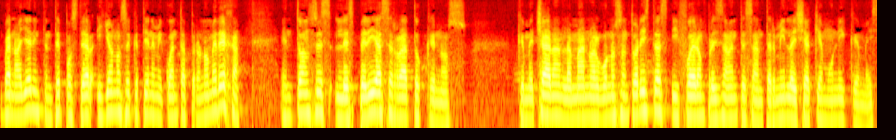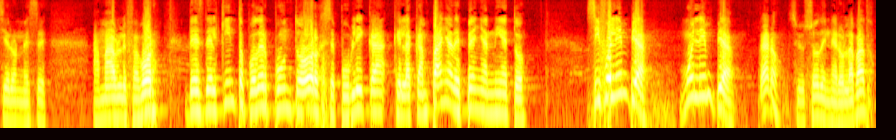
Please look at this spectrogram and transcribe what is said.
bueno, ayer intenté postear y yo no sé qué tiene mi cuenta, pero no me deja. Entonces les pedí hace rato que nos que me echaran la mano algunos santuaristas y fueron precisamente Santermila y Shakyamuni que me hicieron ese amable favor. Desde el quintopoder.org se publica que la campaña de Peña Nieto sí fue limpia, muy limpia. Claro, se usó dinero lavado.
